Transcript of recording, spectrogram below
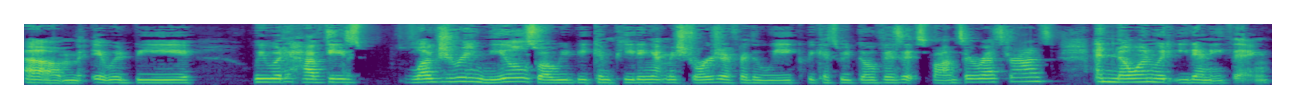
Um, it would be, we would have these luxury meals while we'd be competing at Miss Georgia for the week because we'd go visit sponsor restaurants and no one would eat anything.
